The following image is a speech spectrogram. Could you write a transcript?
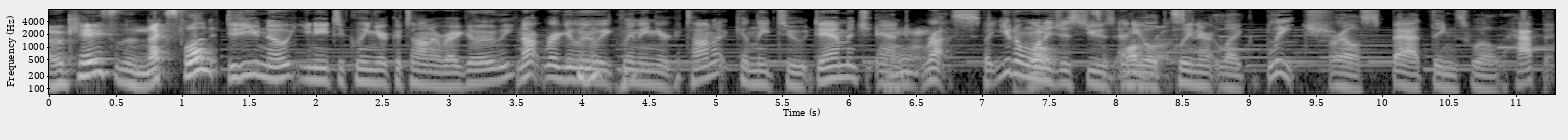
Okay, so the next one. Did you know you need to clean your katana regularly? Not regularly cleaning your katana can lead to damage and mm. rust, but you don't want to just use any old rust. cleaner like bleach, or else bad things will happen.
